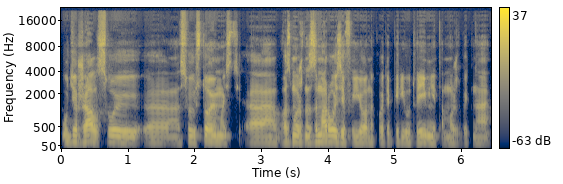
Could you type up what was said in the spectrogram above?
удержал свой, э, свою стоимость, э, возможно, заморозив ее на какой-то период времени, там, может быть, на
